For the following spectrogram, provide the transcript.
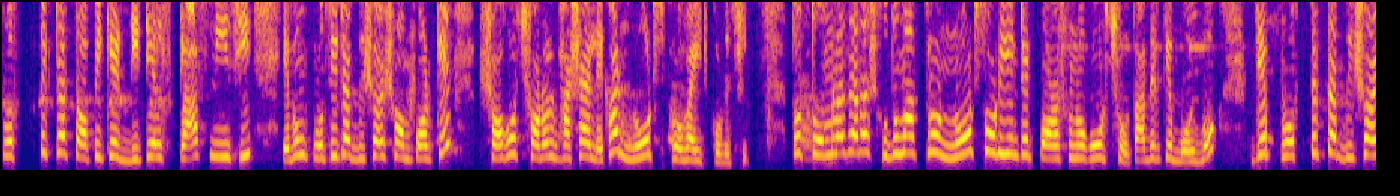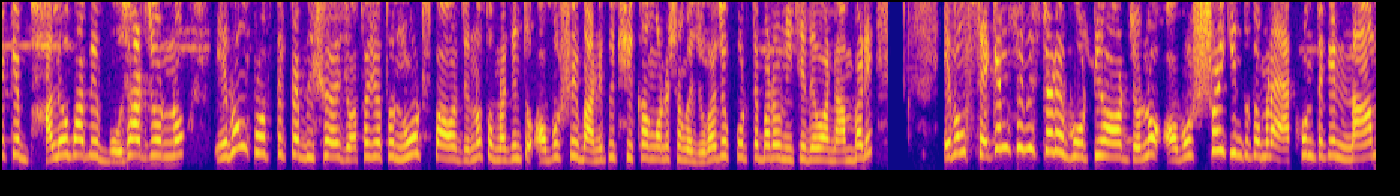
প্রত্যেকটা টপিকের ডিটেলস ক্লাস নিয়েছি এবং প্রতিটা বিষয় সম্পর্কে সহজ সরল ভাষায় লেখা নোটস প্রোভাইড করেছি। তো তোমরা যারা শুধুমাত্র নোটস ওরিয়েন্টেড পড়াশুনো করছ, তাদেরকে বলব যে প্রত্যেকটা বিষয়কে ভালোভাবে বোঝার জন্য এবং প্রত্যেকটা বিষয়ে যথাযথ নোটস পাওয়ার জন্য তোমরা কিন্তু অবশ্যই বাণীপীঠ শিক্ষাঙ্গনের সঙ্গে যোগাযোগ করতে পারো নিচে দেওয়া নাম্বারে এবং সেকেন্ড সেমিস্টারে ভর্তি হওয়ার জন্য অবশ্যই কিন্তু তোমরা এখন থেকে নাম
